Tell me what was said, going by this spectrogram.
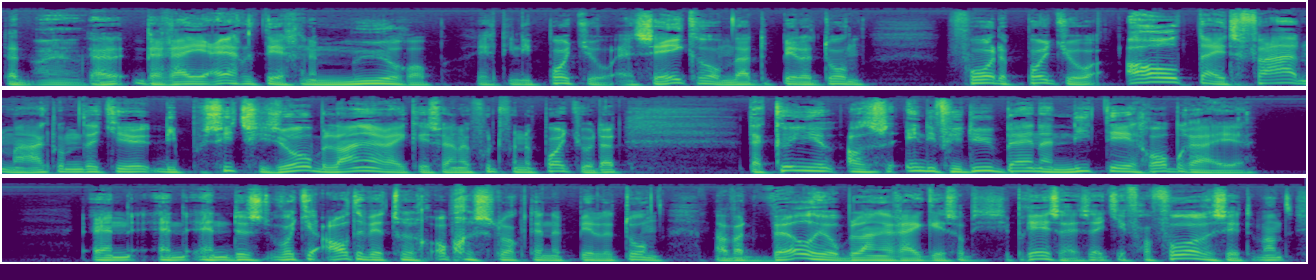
Dat, Ah, ja. daar, daar rij je eigenlijk tegen een muur op, richting die potjo. En zeker omdat de peloton voor de potjo altijd vaart maakt, omdat je die positie zo belangrijk is aan de voet van de potjo. Dat, daar kun je als individu bijna niet tegenop rijden. En, en, en dus word je altijd weer terug opgeslokt aan het peloton. Maar wat wel heel belangrijk is op die Cipresa is dat je van voren zit. Want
